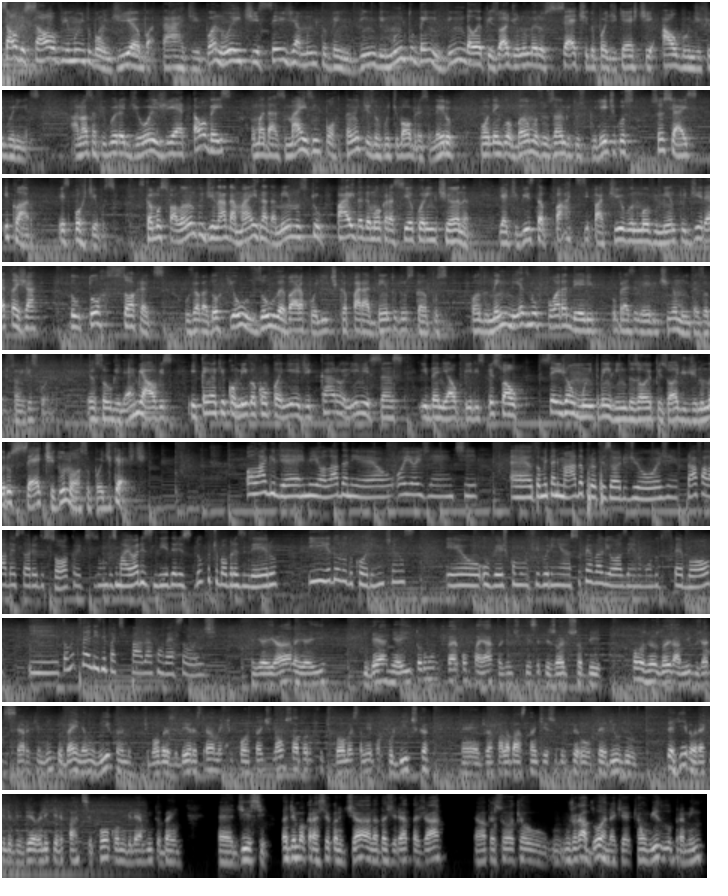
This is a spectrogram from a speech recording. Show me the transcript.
Salve, salve, muito bom dia, boa tarde, boa noite, seja muito bem-vindo e muito bem-vinda ao episódio número 7 do podcast Álbum de Figurinhas. A nossa figura de hoje é talvez uma das mais importantes do futebol brasileiro, quando englobamos os âmbitos políticos, sociais e, claro, esportivos. Estamos falando de nada mais, nada menos que o pai da democracia corintiana e ativista participativo no movimento Direta Já Doutor Sócrates, o jogador que ousou levar a política para dentro dos campos, quando nem mesmo fora dele o brasileiro tinha muitas opções de escolha. Eu sou o Guilherme Alves e tenho aqui comigo a companhia de Caroline Sanz e Daniel Pires. Pessoal, sejam muito bem-vindos ao episódio de número 7 do nosso podcast. Olá, Guilherme. Olá, Daniel. Oi, oi, gente. É, eu estou muito animada para o episódio de hoje para falar da história do Sócrates, um dos maiores líderes do futebol brasileiro e ídolo do Corinthians. Eu o vejo como uma figurinha super valiosa aí no mundo do futebol e estou muito feliz em participar da conversa hoje. E aí, Ana, e aí, Guilherme, e aí, todo mundo que vai acompanhar com a gente aqui esse episódio sobre, como os meus dois amigos já disseram aqui muito bem, né, um ícone do futebol brasileiro, extremamente importante não só para o futebol, mas também para a política é, a gente vai falar bastante sobre o período terrível né, que ele viveu, ele que ele participou, como o Guilherme muito bem é, disse, da democracia corintiana, das diretas já. É uma pessoa que é um jogador, né, que, é, que é um ídolo para mim,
